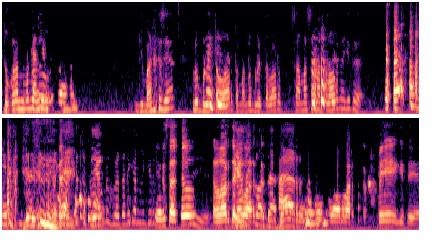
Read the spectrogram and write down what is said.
tukeran menu tuh gimana sih ya? Lu beli telur, teman lu beli telur sama-sama telurnya gitu. Ya? Yang tadi kan mikir Yang satu Iya. telur dari Yang warteg telur dadar. Telur warteg B gitu ya.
